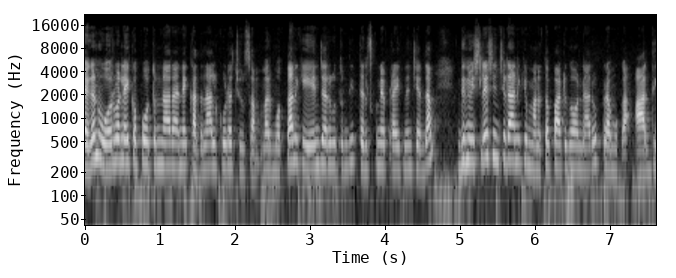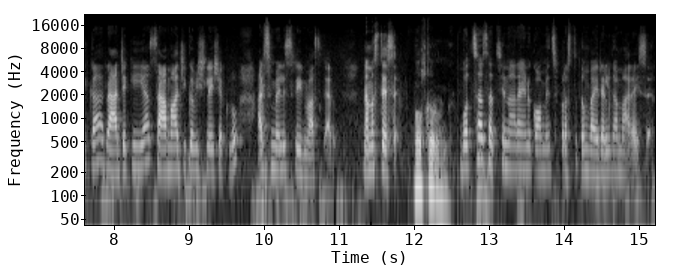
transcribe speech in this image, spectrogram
జగన్ ఓర్వలేకపోతున్నారా అనే కథనాలు కూడా చూసాం. మరి మొత్తానికి ఏం జరుగుతుంది? తెలుసుకునే ప్రయత్నం చేద్దాం. దీన్ని విశ్లేషించడానికి మనతో పాటుగా ఉన్నారు ప్రముఖ ఆర్థిక రాజకీయ సామాజిక విశ్లేషకులు అరసమెల్లి శ్రీనివాస్ గారు. నమస్తే సార్. నమస్కారం అండి. బొత్స సత్యనారాయణ కామెంట్స్ ప్రస్తుతం వైరల్గా మారాయి సార్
